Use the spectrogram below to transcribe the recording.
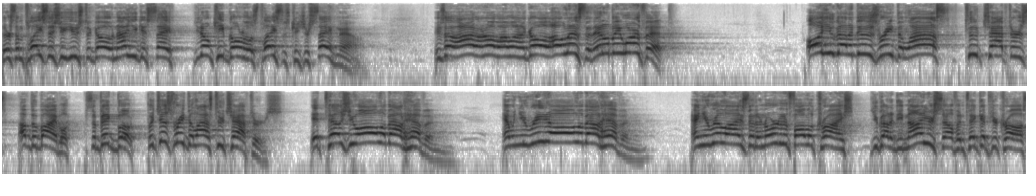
There's some places you used to go. Now you get saved. You don't keep going to those places because you're saved now. You say, I don't know if I want to go. Oh, listen, it'll be worth it. All you got to do is read the last two chapters of the Bible. It's a big book, but just read the last two chapters. It tells you all about heaven. And when you read all about heaven, and you realize that in order to follow Christ, you got to deny yourself and take up your cross.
